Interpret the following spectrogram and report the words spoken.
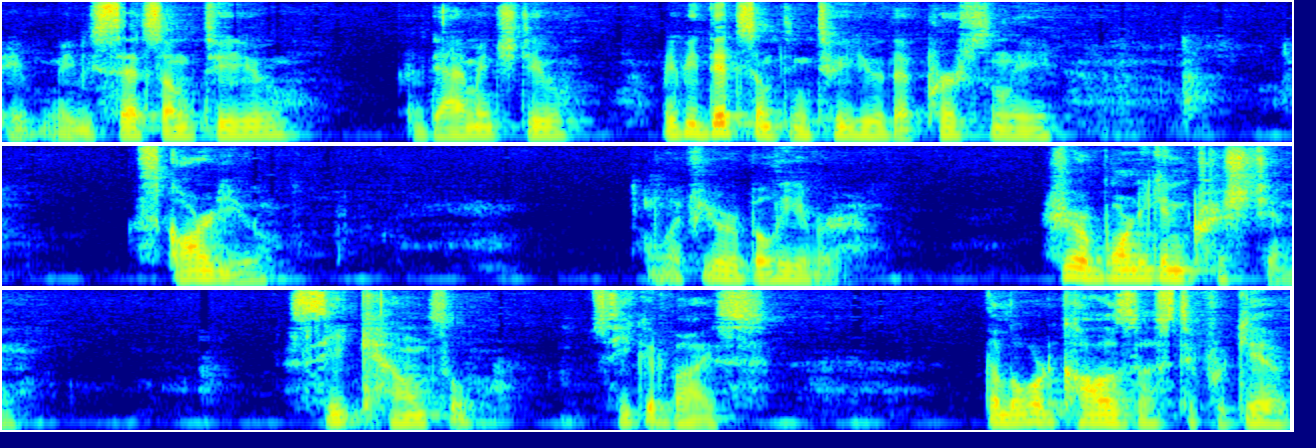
They maybe said something to you, damaged you maybe did something to you that personally scarred you. Well, if you're a believer, if you're a born again Christian, seek counsel, seek advice. The Lord calls us to forgive,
